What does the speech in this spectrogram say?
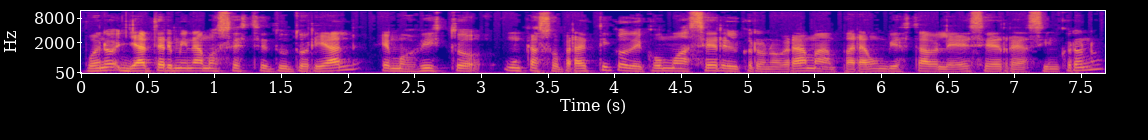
Bueno, ya terminamos este tutorial. Hemos visto un caso práctico de cómo hacer el cronograma para un biestable SR asíncrono.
